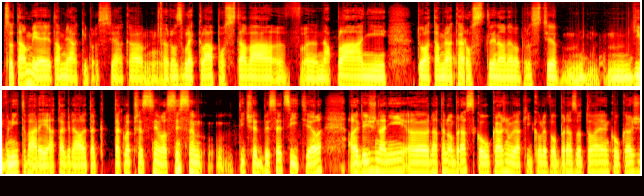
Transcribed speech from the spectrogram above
co tam je. Je tam nějaký prostě nějaká rozvleklá postava na plání, tu a tam nějaká rostlina nebo prostě divný tvary a tak dále. Tak, takhle přesně vlastně jsem té četby se cítil, ale když na ní, eh, na ten obraz koukáš, nebo jakýkoliv obraz do toho jen koukáš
